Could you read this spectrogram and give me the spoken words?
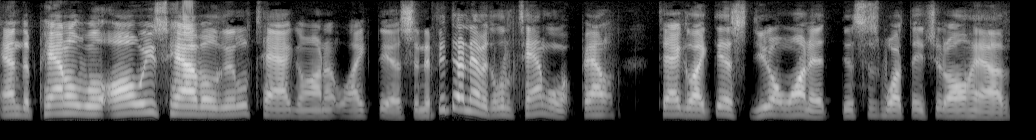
and the panel will always have a little tag on it like this. And if it doesn't have a little panel, panel tag like this, you don't want it. This is what they should all have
